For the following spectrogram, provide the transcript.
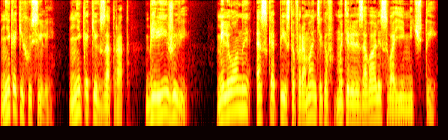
Никаких усилий, никаких затрат. Бери и живи. Миллионы эскапистов и романтиков материализовали свои мечты.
